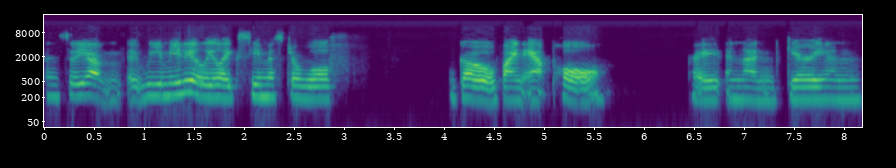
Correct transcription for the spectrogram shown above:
and so yeah, we immediately like see Mr. Wolf go find Aunt Pol, right? And then Garion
